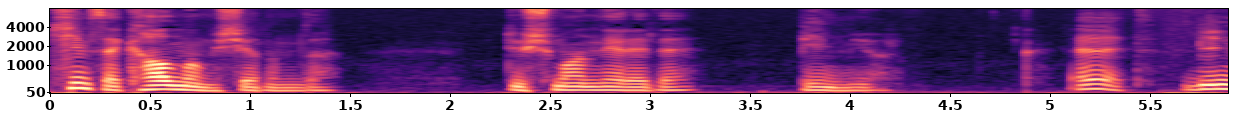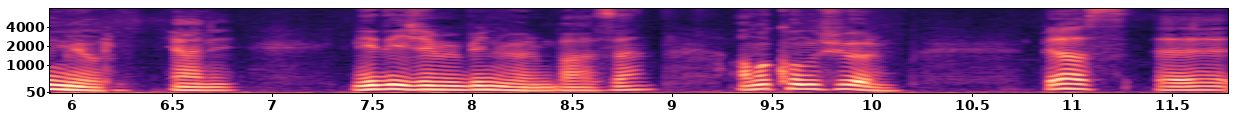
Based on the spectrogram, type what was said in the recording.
Kimse kalmamış yanımda. Düşman nerede bilmiyorum. Evet, bilmiyorum. Yani ne diyeceğimi bilmiyorum bazen ama konuşuyorum. Biraz e,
